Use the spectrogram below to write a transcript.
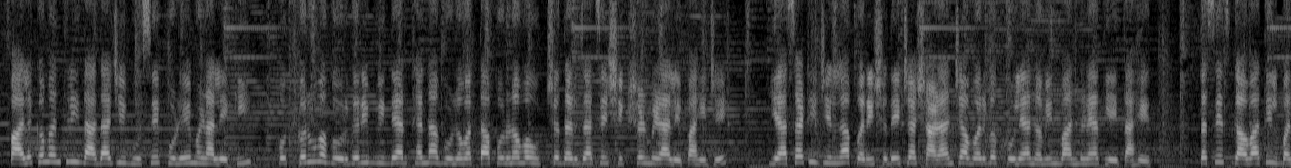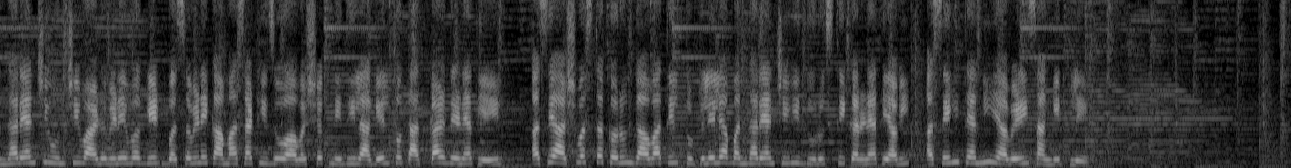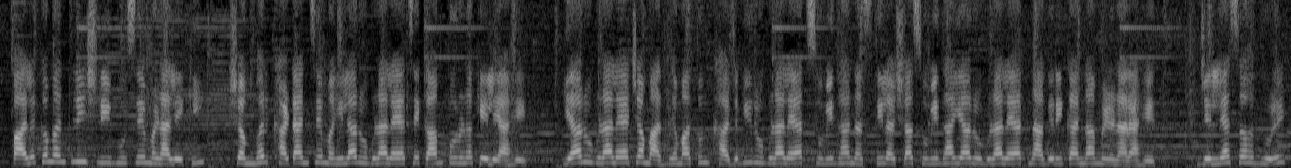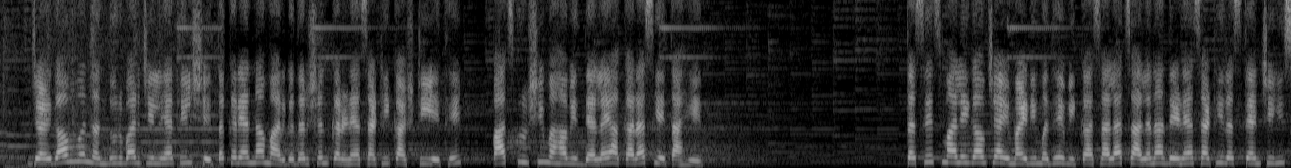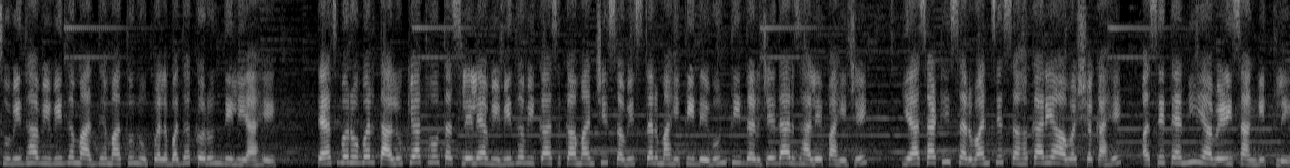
पालकमंत्री दादाजी भुसे पुढे म्हणाले की होतकरू व गोरगरीब विद्यार्थ्यांना गुणवत्तापूर्ण व उच्च दर्जाचे शिक्षण मिळाले पाहिजे यासाठी जिल्हा परिषदेच्या शाळांच्या वर्ग खोल्या नवीन बांधण्यात येत आहेत. तसेच गावातील बंधाऱ्यांची उंची वाढविणे व गेट बसविणे कामासाठी जो आवश्यक निधी लागेल तो तात्काळ देण्यात येईल असे आश्वस्त करून गावातील तुटलेल्या बंधाऱ्यांचीही दुरुस्ती करण्यात यावी असेही त्यांनी यावेळी सांगितले. पालकमंत्री श्री भुसे म्हणाले की शंभर खाटांचे महिला रुग्णालयाचे काम पूर्ण केले आहे. या रुग्णालयाच्या माध्यमातून खाजगी रुग्णालयात सुविधा नसतील अशा सुविधा या रुग्णालयात नागरिकांना मिळणार आहेत. जिल्ह्यासह धुळे जळगाव व नंदुरबार जिल्ह्यातील शेतकऱ्यांना मार्गदर्शन करण्यासाठी काष्टी येथे पाच कृषी महाविद्यालय आकारास येत आहेत. तसेच मालेगावच्या एमआयडी मध्ये विकासाला चालना देण्यासाठी रस्त्यांचीही सुविधा विविध माध्यमातून उपलब्ध करून दिली आहे. त्याचबरोबर तालुक्यात होत असलेल्या विविध विकास कामांची सविस्तर माहिती देऊन ती दर्जेदार झाले पाहिजे यासाठी सर्वांचे सहकार्य आवश्यक आहे असे त्यांनी यावेळी सांगितले.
